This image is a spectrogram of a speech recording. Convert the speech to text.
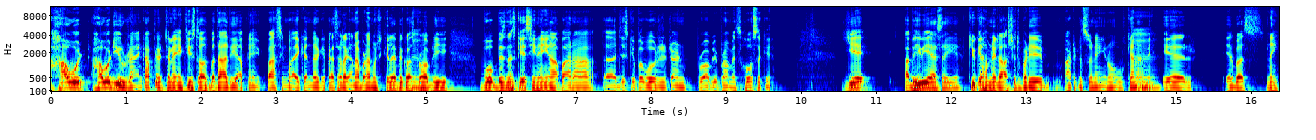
how would how would you rank आपने चले एक चीज़ तो बता दी आपने एक पासिंग बाय के अंदर कि पैसा लगाना बड़ा मुश्किल है बिकॉज़ प्रॉब्ली वो बिज़नेस केस ही नहीं आ पा रहा uh, जिसके ऊपर वो रिटर्न प्रॉब्ली प्रॉमिस हो सके। ये अभी भी ऐसा ही है? क्योंकि हमने लास्ट में तो बड़े आर्टिकल सुने यू नो क्या नाम है? एयर एयरबस नहीं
